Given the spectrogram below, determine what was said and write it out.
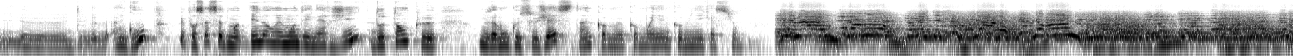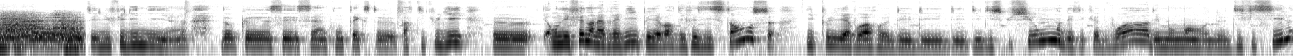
un groupe. Et pour ça, ça demande énormément d'énergie, d'autant que nous n'avons que ce geste hein, comme, moyen de communication. C'est du Fellini, hein. donc euh, c'est un contexte particulier. Euh, en effet, dans la vraie vie, il peut y avoir des résistances, il peut y avoir euh, des, discussions, des éclats de voix, des moments difficiles,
